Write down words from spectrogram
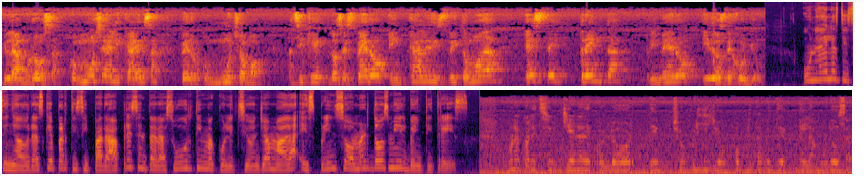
glamurosa, con mucha delicadeza, pero con mucho amor. Así que los espero en Cali Distrito Moda este 30, primero y 2 de julio. Una de las diseñadoras que participará presentará su última colección llamada Spring Summer 2023. Una colección llena de color, de mucho brillo, completamente glamurosa,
